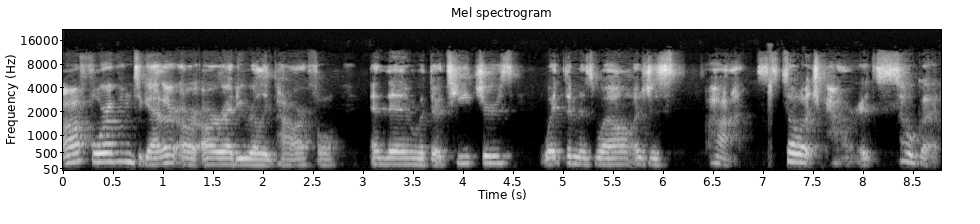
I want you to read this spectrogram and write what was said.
All four of them together are already really powerful. And then with their teachers with them as well, it's just ah, so much power. It's so good.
